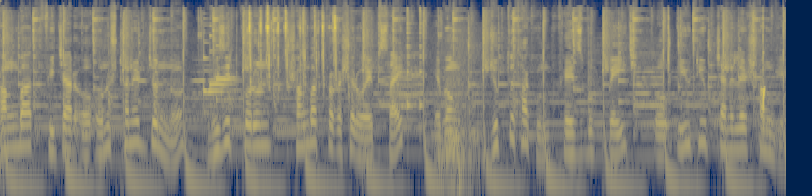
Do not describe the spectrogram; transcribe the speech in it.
সংবাদ ফিচার ও অনুষ্ঠানের জন্য ভিজিট করুন সংবাদ প্রকাশের ওয়েবসাইট এবং যুক্ত থাকুন ফেসবুক পেজ ও ইউটিউব চ্যানেলের সঙ্গে।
